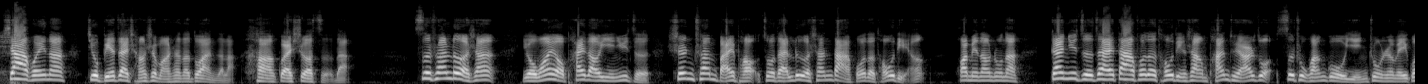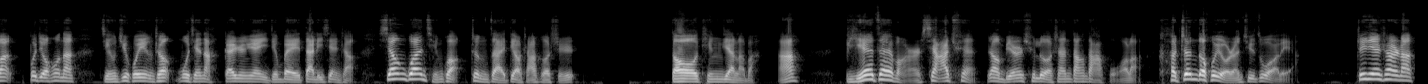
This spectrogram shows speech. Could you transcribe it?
下回呢，就别再尝试网上的段子了，哈，怪社死的。四川乐山有网友拍到一女子身穿白袍坐在乐山大佛的头顶，画面当中呢，该女子在大佛的头顶上盘腿而坐，四处环顾，引众人围观。不久后呢，景区回应称，目前呢，该人员已经被带离现场，相关情况正在调查核实。都听见了吧？啊？别在网上瞎劝，让别人去乐山当大佛了，真的会有人去做的呀。这件事呢，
